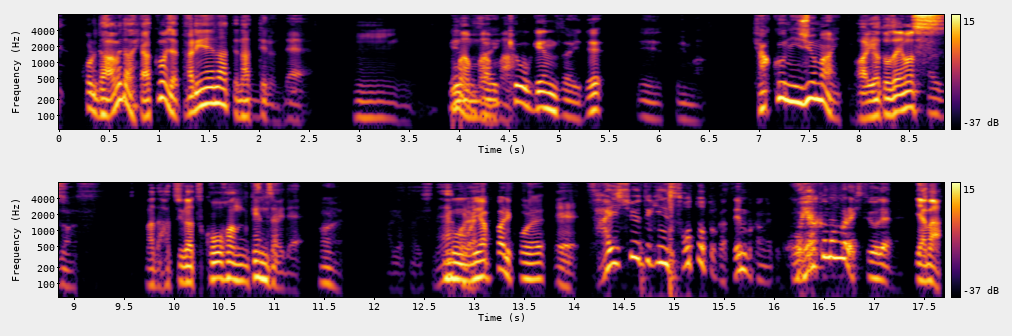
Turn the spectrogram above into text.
う。これダメだ、100万じゃ足りねえなってなってるんで。うん。まあまあまあ。今日現在で、えっ、と、今、120万いってます。ありがとうございまありがとうすござい。ます。まだ8月後半現在で。はありがたいですい。ね。もうやっぱりこれ、ええ。最終的に外とか全部考えると500万ぐらい必要だよね。いやまあ、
